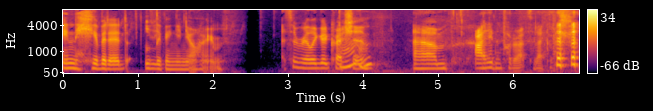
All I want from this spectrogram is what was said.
inhibited living in your home? It's a really good question. Um, I didn't put her up to that question.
